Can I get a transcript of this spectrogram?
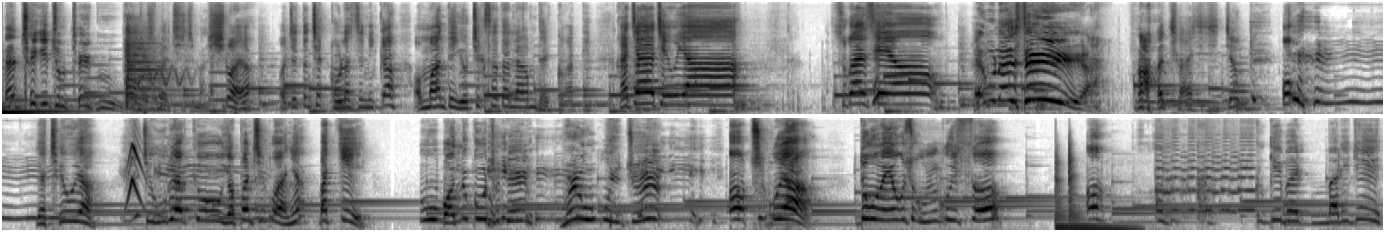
난 책이 좋다고. 거짓말 치지 마. 실화야? 어쨌든 책 골랐으니까 엄마한테 요 책 사달라 하면 될 것 같아. 가자 재호야. 수고하세요. Have a nice day. 아저 아저씨 진짜 어? 야 재호야. 쟤 우리 학교 옆반 친구 아니야? 맞지? 어 맞는 거 같은데. 왜 울고 있지? 어 친구야. 너 왜 여기서 울고 있어? 어, 어 그, 그게 말, 말이지.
